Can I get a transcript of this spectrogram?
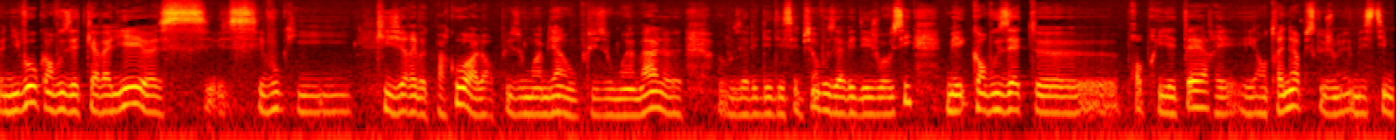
euh, niveau. Quand vous êtes cavalier, c'est vous qui, gérez votre parcours. Alors plus ou moins bien ou plus ou moins mal. Vous avez des déceptions, vous avez des joies aussi. Mais quand vous êtes propriétaire et, et, entraîneur, puisque je m'estime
